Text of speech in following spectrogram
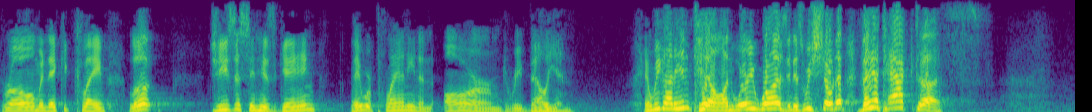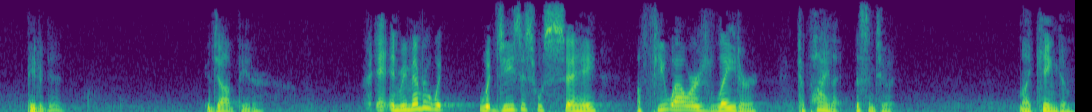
Rome, and they could claim, look, Jesus and his gang, they were planning an armed rebellion. and we got intel on where he was, and as we showed up, they attacked us. Peter did. Good job, Peter. And remember what, what Jesus will say a few hours later to Pilate. Listen to it. My kingdom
